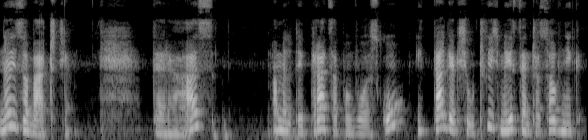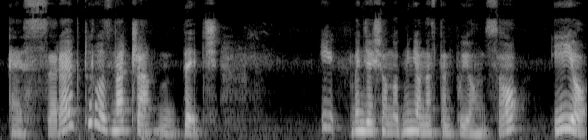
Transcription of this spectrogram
No i zobaczcie. Teraz Mamy tutaj praca po włosku i tak jak się uczyliśmy, jest ten czasownik essere, który oznacza być. I będzie się on odmieniał następująco. Io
